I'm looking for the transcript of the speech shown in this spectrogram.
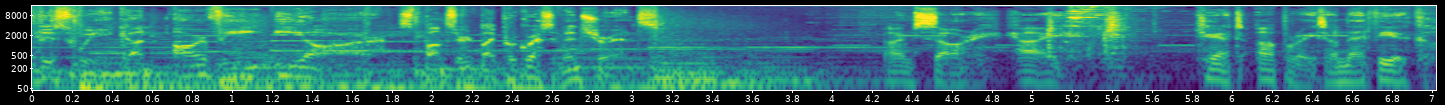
This week on RVER, sponsored by Progressive Insurance. I'm sorry, I can't operate on that vehicle.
